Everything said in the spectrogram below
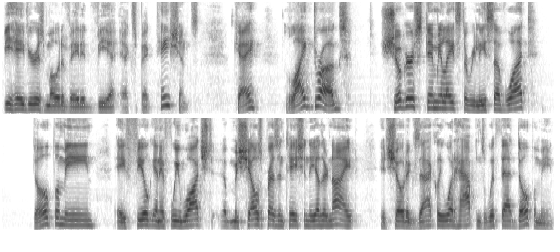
behavior is motivated via expectations. Okay? Like drugs, sugar stimulates the release of what? Dopamine, a feel. And if we watched uh, Michelle's presentation the other night, it showed exactly what happens with that dopamine.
